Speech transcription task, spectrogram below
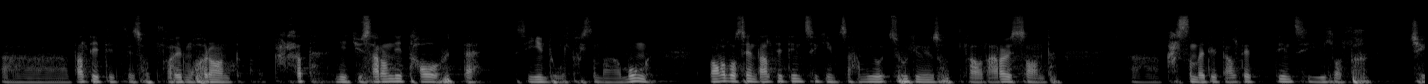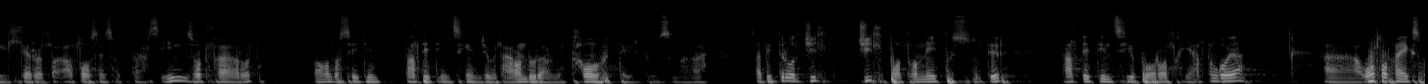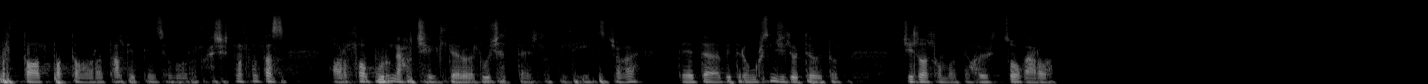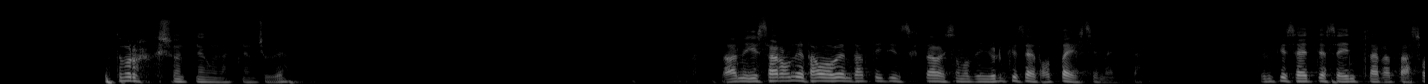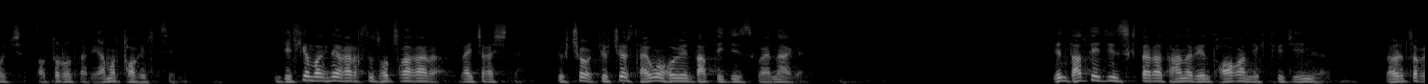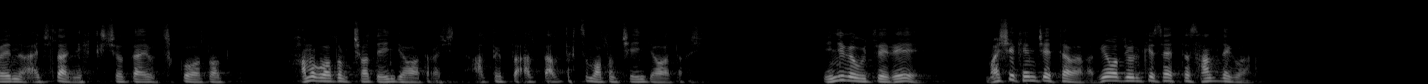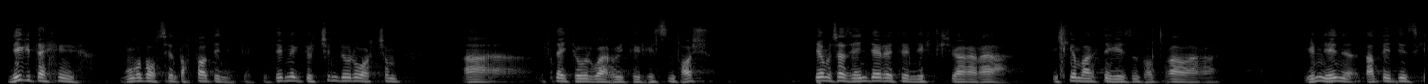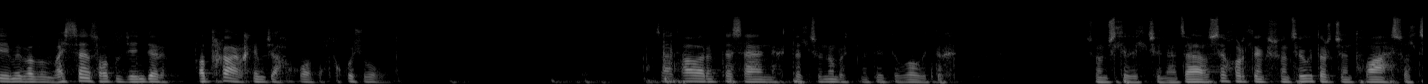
аа далд эдийн засгийн судалгаа 2020 онд гарахад нийт 9.5% таа гэсэн ийм дүгнэлт гарсан байгаа. Мөн Монгол улсын далд эдийн засгийн хэмжээ хамгийн сүүлийн үеийн судалгаа бол 19 онд гарсан байдаг далд эдийн засгийг ил болох чиглэлээр бол олон улсын судалгаа гарсан. Энэ судалгаагаар бол Монгол улсын эдийн далд эдийн засгийн хэмжээг бол 14.5%тэй гэж дүнсэн байгаа. За бид нар бол жил жил болгоны төслүүдээр далд эдийн засгийг бууруулах ялангуяа уул уурхай экспорттой холбоотойгоор далд эдийн засгийг бууруулах ашигт малмалаас орлогоо бүрэн авч чиглэлээр бол үе шаттай ажлууд ил хийгдэж байгаа. Тэгээд бид нар өнгөрсөн жилүүдийн хувьд бол жил болгон бол нэг 200 гаруй Батмөр гишүүнд 1 минут нэмж өгье. За нэг 9.5% далд эдийн засгтай байсан бол энэ ерөнхий сайд худлаа ярьсан юм байна л да. Ерөнхий сайдаас энэ талаар одоо асууж тодруулаар ямар тоог хэлсэн юм бэ? Энэ Дэлхийн банкны гаргасан судалгаагаар байж байгаа шүү дээ. 40 40-оос 50% далд эдийн засаг байна гэдэг. Энэ далд эдийн засаг дараа та нар энэ тоогоо нэгтгэж энэ зорилго энэ ажлаа нэгтгэгчудаа үзэхгүй болвол хамаг боломж одоо энд яваад байгаа шүү дээ. Алдагд алдагдсан боломж энд яваад байгаа шүү дээ. Энийг үзээрэй. Маш их хэмжээтэй байгаа. Би бол ерөнхий сайтаа санал нэг байгаа. Нэг дахин Монгол улсын дотоодын нефт гэдэг. Тэр нэг 44 орчим их найт төгрөг байх үед тэр хэлсэн тоош. Тийм учраас энэ дээр тэр нэгтгэж байгаараа. Дэлхийн банкны хийсэн судалгаа байгаа. Ер нь энэ далд эдийн засгийн хэмиг бол маш сайн судалж энэ дээр тодорхой арга хэмжээ авахгүй бол болохгүй шүү. За тав баримтаа сайн нэгтэл зүнэн бот мэдээлэл өгөө гэдэг шүүмжлэг хэлж байна. За улсын хурлын гишүүн цэвэг доржийн тухайн асуулт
